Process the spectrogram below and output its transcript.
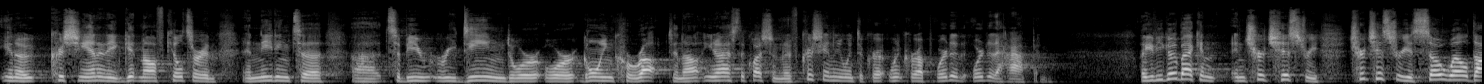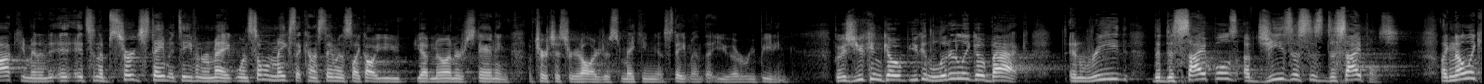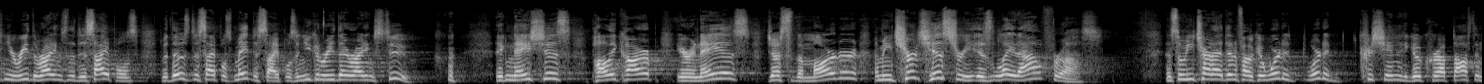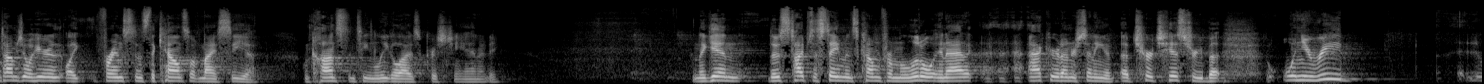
you know, Christianity getting off kilter and, and needing to, uh, to be redeemed or, or going corrupt. And I'll, you know, ask the question, if Christianity went, to, went corrupt, where did, where did it happen? Like if you go back in, in church history, church history is so well documented, it, it's an absurd statement to even make. When someone makes that kind of statement, it's like, oh, you, you have no understanding of church history at all. You're just making a statement that you are repeating. Because you can go, you can literally go back and read the disciples of Jesus' disciples. Like, not only can you read the writings of the disciples, but those disciples made disciples, and you can read their writings too. Ignatius, Polycarp, Irenaeus, Justin the Martyr. I mean, church history is laid out for us. And so when you try to identify, okay, where did, where did Christianity go corrupt? Oftentimes you'll hear, like, for instance, the Council of Nicaea, when Constantine legalized Christianity. And again, those types of statements come from a little inaccurate understanding of, of church history. But when you read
